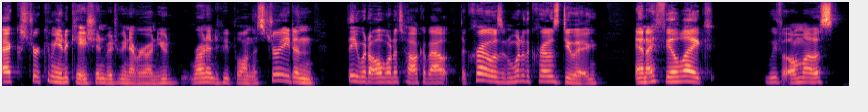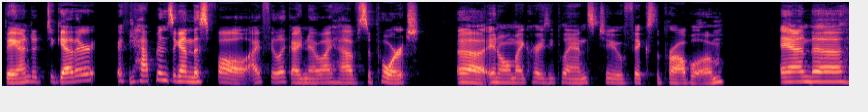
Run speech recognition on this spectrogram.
extra communication between everyone. You'd run into people on the street and they would all want to talk about the crows and what are the crows doing. And I feel like we've almost banded together. If it happens again this fall, I feel like I know I have support uh, in all my crazy plans to fix the problem. And uh,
